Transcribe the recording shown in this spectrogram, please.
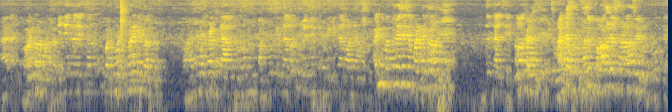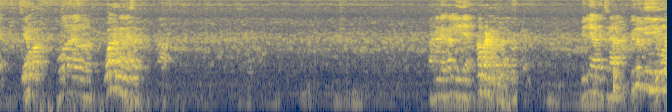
ఆయన ఎన్ని ఎకరాలు వేసినారు? పన్నెండు పన్నెండు ఎకరాలు సార్ పదమూడు క్వింటాలు, పదమూడు క్వింటాలు, నువ్వు ఎన్ని ఎన్ని క్వింటాలు వాడినావు? అన్ని మొత్తం వేసేసాం పన్నెండు ఎకరాలు ఇద్దరు కలిసి ఆ, కలిసి అంటే ఇద్దరు బాగా చేస్తున్నారు సేమ్ ఓకే సేమ్ బాగా ఓనర్ ఎవరు ఓనర్ నేనే సార్ ఆ. పన్నెండు ఎకరాలు ఇదే ఆ, పన్నెండు ఎకరాలు బిల్లు ఏమైనా ఇచ్చినారా బిల్లు ఈ- ఈ మో-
